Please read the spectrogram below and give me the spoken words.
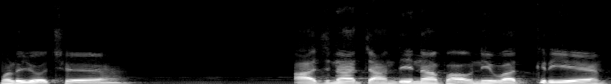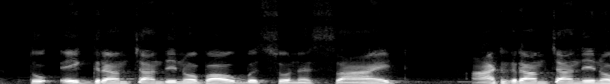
મળ્યો છે. આજના ચાંદીના ભાવની વાત કરીએ તો એક ગ્રામ ચાંદીનો ભાવ બસો ને સાઠ આઠ ગ્રામ ચાંદીનો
